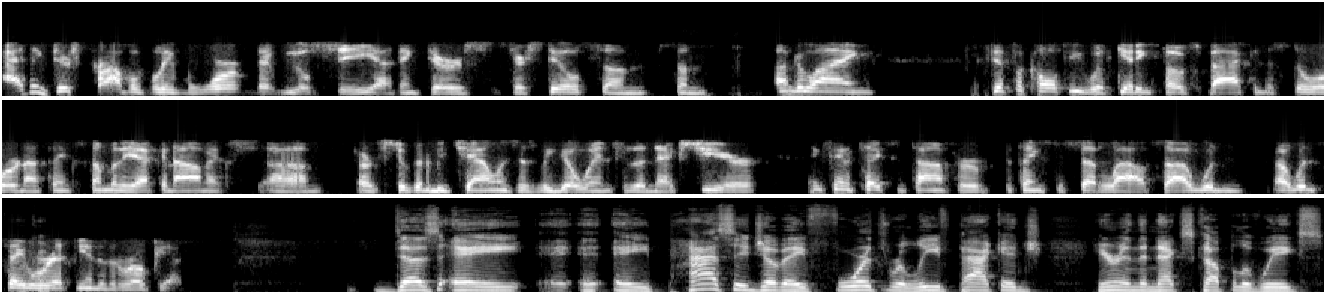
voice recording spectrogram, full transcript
I think there's probably more that we'll see. I think there's there's still some some underlying difficulty with getting folks back in the store, and I think some of the economics um, are still going to be challenged as we go into the next year I think it's going to take some time for, for things to settle out. So I wouldn't I wouldn't say okay. we're at the end of the rope yet. Does a, a, a passage of a fourth relief package here in the next couple of weeks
